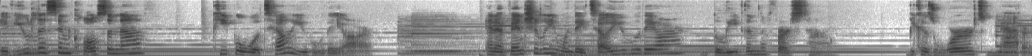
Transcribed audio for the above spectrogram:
If you listen close enough, people will tell you who they are. And eventually, when they tell you who they are, believe them the first time because words matter.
